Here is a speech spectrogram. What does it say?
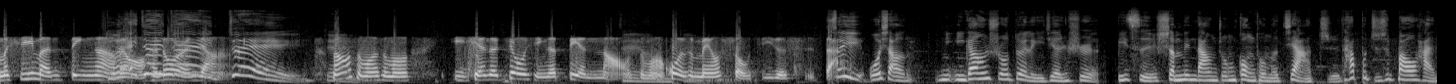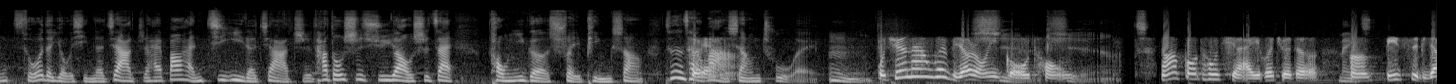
么西门町啊，没有很多人讲，对，然后什么什么。以前的旧型的电脑什么，或者是没有手机的时代。所以我想，你你刚刚说对了一件事，彼此生命当中共同的价值，它不只是包含所谓的有形的价值，还包含记忆的价值，它都是需要是在同一个水平上，真的才有办法相处。哎，嗯，我觉得那样会比较容易沟通，是然后沟通起来也会觉得，嗯，彼此比较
